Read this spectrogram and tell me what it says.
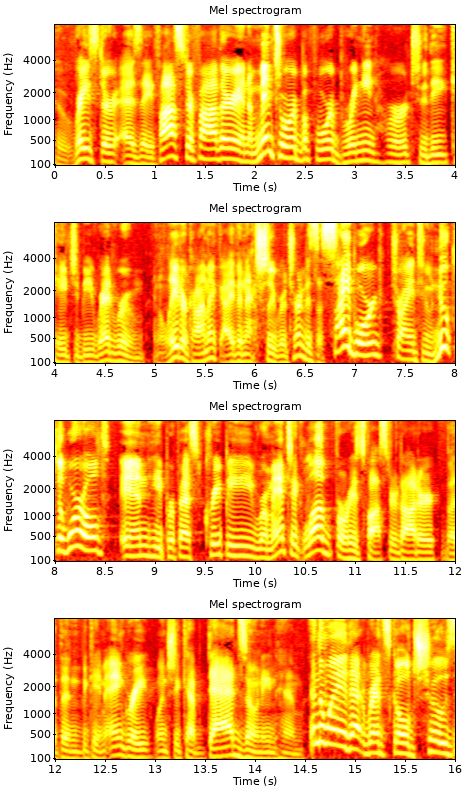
who raised her as a foster father and a mentor before bringing her to the KGB Red Room. In a later comic, Ivan actually returned as a cyborg, trying to nuke the world, and he professed creepy romantic love for his foster daughter, but then became angry when she kept dad zoning him. In the way that Red Skull chose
